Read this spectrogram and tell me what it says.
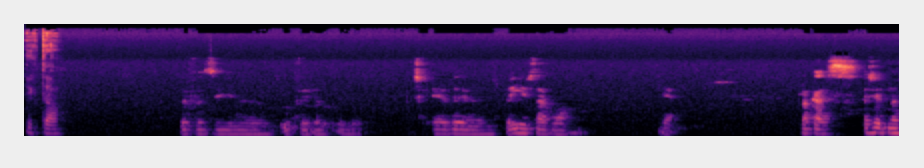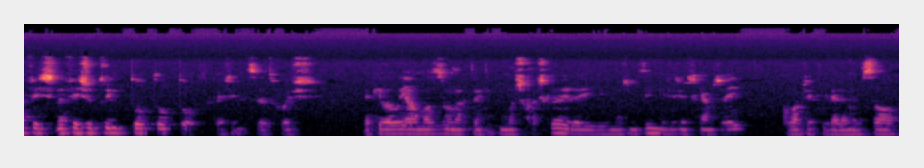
E que tal? Fui fazer uh, o acho que é das Baías da Água. Yeah. Por acaso, a gente não fez, não fez o trilho todo, todo, todo. A gente depois, aquilo ali há uma zona que tem tipo uma churrasqueira e umas mesinhas. A gente chegamos aí, que o objetivo era mesmo só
